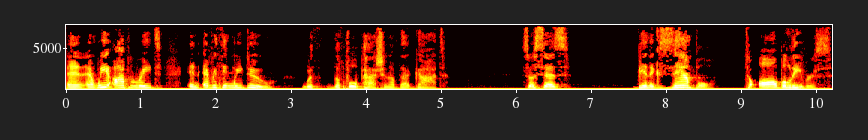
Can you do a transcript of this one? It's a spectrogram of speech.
And, and we operate in everything we do with the full passion of that God. So it says, be an example to all believers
